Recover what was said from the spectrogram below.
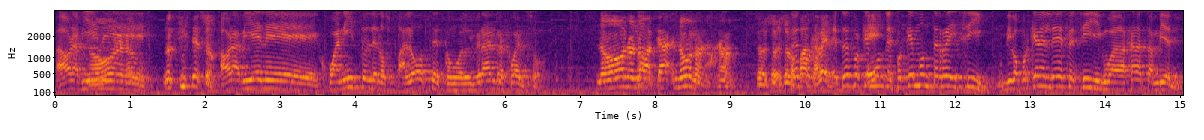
Ahora viene, No, no, no. No existe eso. ahora viene Juanito, el de los palotes, como el gran refuerzo. No, no, no, acá. No, no, no, no. Eso, eso- eso no Entonces, pasa, a ¿por, ver. entonces ¿por, qué Eh, por qué Monterrey sí? Digo, ¿por qué en el DF sí y en Guadalajara también?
